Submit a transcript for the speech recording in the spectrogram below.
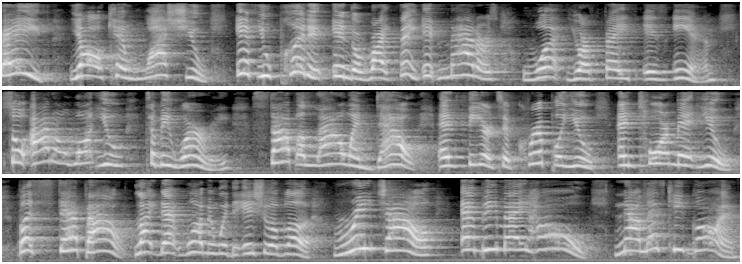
faith, y'all, can wash you if you put it in the right thing. It matters what your faith is in. So I don't want you to be worried. Stop allowing doubt and fear to cripple you and torment you. But step out like that woman with the issue of blood. Reach out and be made whole. Now let's keep going.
